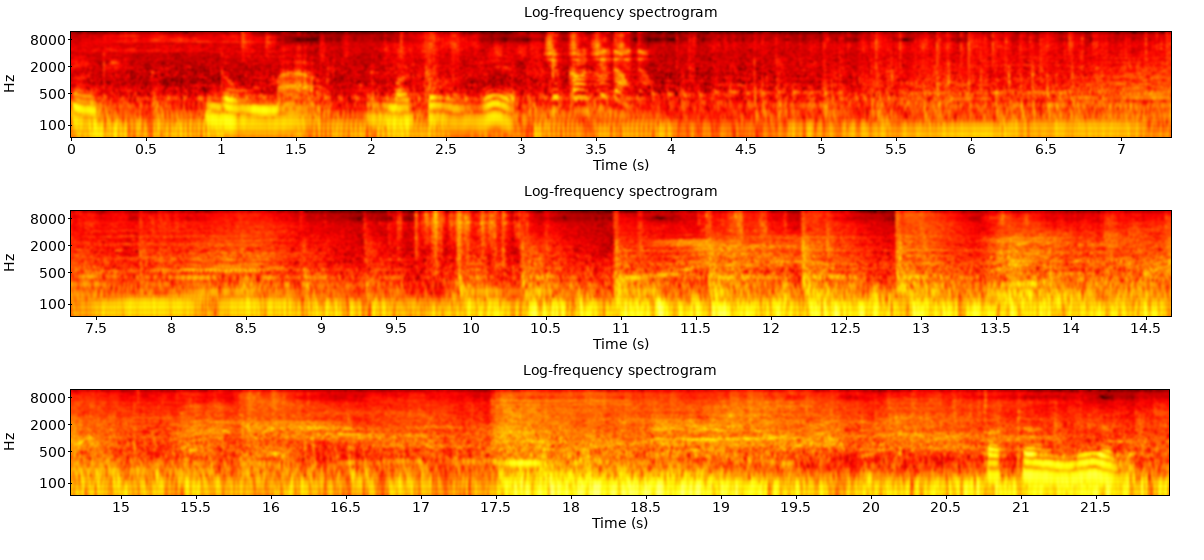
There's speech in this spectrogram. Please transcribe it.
King. Do mal. Morto-vivo. De prontidão. Tá amigo.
